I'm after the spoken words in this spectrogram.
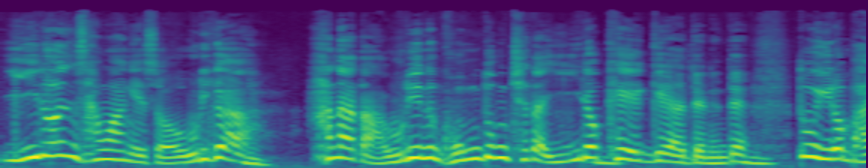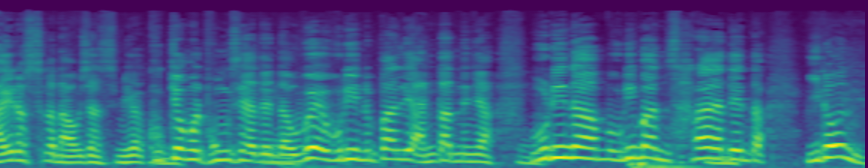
이런 상황에서 우리가 음. 하나다. 우리는 공동체다. 이렇게 음. 얘기해야 되는데 음. 또 이런 바이러스가 나오지 않습니까? 국경을 봉쇄해야 된다. 네. 왜 우리는 빨리 안 닫느냐? 네. 우리나 우리만 살아야 음. 된다. 이런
